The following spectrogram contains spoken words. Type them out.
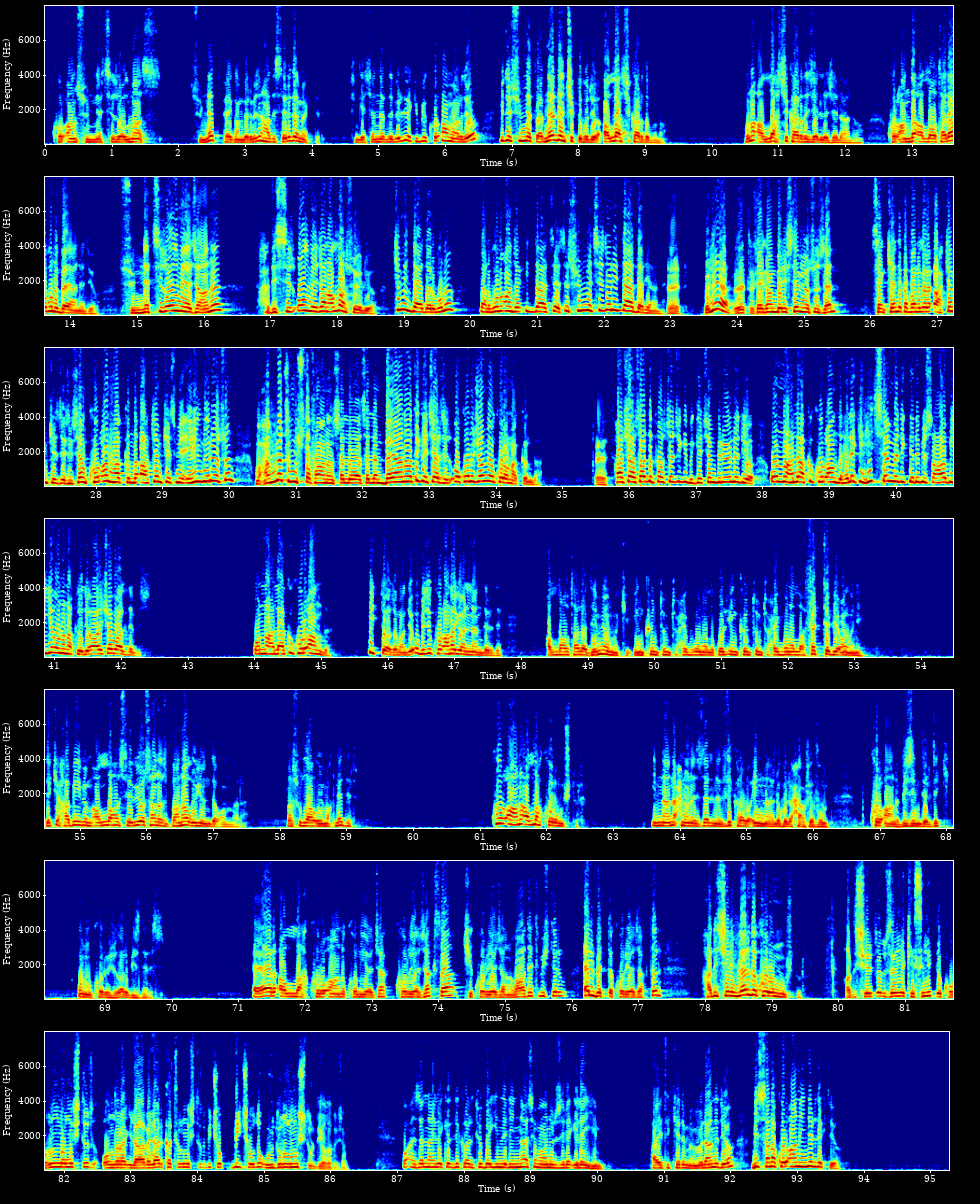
Kur'an sünnetsiz olmaz. Sünnet peygamberimizin hadisleri demektir. Şimdi geçenlerde biri diyor ki bir Kur'an var diyor. Bir de sünnet var. Nereden çıktı bu diyor. Allah çıkardı bunu. Bunu Allah çıkardı Celle Celaluhu. Kur'an'da Allahu Teala bunu beyan ediyor. Sünnetsiz olmayacağını, hadissiz olmayacağını Allah söylüyor. Kim iddia eder bunu? Yani bunu ancak iddia etse sünnetsizler iddia eder yani. Evet. Öyle ya. Evet hocam. Peygamber istemiyorsun sen. Sen kendi kafana göre ahkam keseceksin. Sen Kur'an hakkında ahkam kesmeye ehil görüyorsun. Muhammed Mustafa'nın sallallahu aleyhi ve sellem beyanatı geçersiz. O konuşamıyor Kur'an hakkında. Evet. Haşa Sadı postacı gibi geçen biri öyle diyor. Onun ahlakı Kur'an'da. Hele ki hiç sevmedikleri bir sahabiye onu naklediyor. Ayşe validemiz. Onun ahlakı Kur'an'dı. Bitti o zaman diyor. O bizi Kur'an'a yönlendirdi. Allahu Teala demiyor mu ki in kuntum tuhibbunallah kul in kuntum tuhibbunallah fettebi'uni. De ki Habibim Allah'ı seviyorsanız bana uyun de onlara. Resulullah'a uymak nedir? Kur'an'ı Allah korumuştur. İnna nahnu nezzelne zikra ve inna lehu lehafizun. Kur'an'ı biz indirdik. Onun koruyucuları bizleriz. Eğer Allah Kur'an'ı koruyacak, koruyacaksa ki koruyacağını vaat etmiştir. Elbette koruyacaktır. Hadis-i şerifler de korunmuştur. Hadis-i şerifler üzerinde kesinlikle korunmamıştır. Onlara ilaveler katılmıştır. Birçok birçoğu da uydurulmuştur diyorlar hocam. Ve enzelna ileke zikra litubeyyine linnâse mâ nuzzile ileyhim. Ayet-i kerime Mevla ne diyor? Biz sana Kur'an'ı indirdik diyor.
